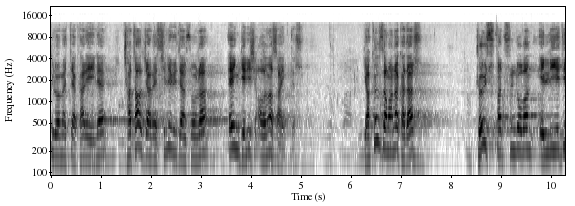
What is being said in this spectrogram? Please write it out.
kilometre kare ile Çatalca ve Silivri'den sonra en geniş alana sahiptir. Yakın zamana kadar köy statüsünde olan 57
